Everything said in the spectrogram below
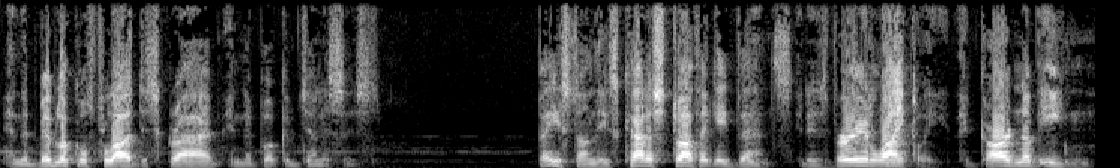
and the biblical flood described in the book of Genesis. Based on these catastrophic events, it is very likely the Garden of Eden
